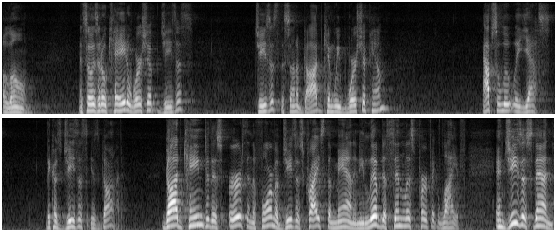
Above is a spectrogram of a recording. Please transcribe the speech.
alone. And so, is it okay to worship Jesus? Jesus, the Son of God? Can we worship him? Absolutely yes. Because Jesus is God. God came to this earth in the form of Jesus Christ, the man, and he lived a sinless, perfect life. And Jesus then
